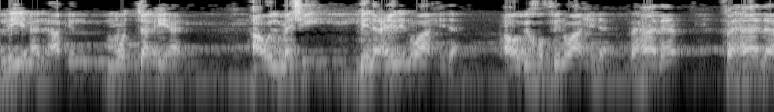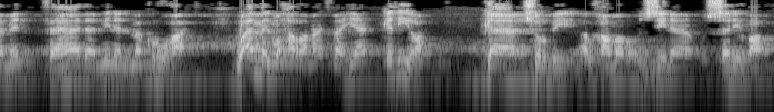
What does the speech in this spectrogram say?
للأكل متكئا أو المشي بنعير واحدة أو بخف واحدة. فهذا فهذا من فهذا من المكروهات. وأما المحرمات فهي كثيرة. كشرب الخمر والزنا والسرقة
